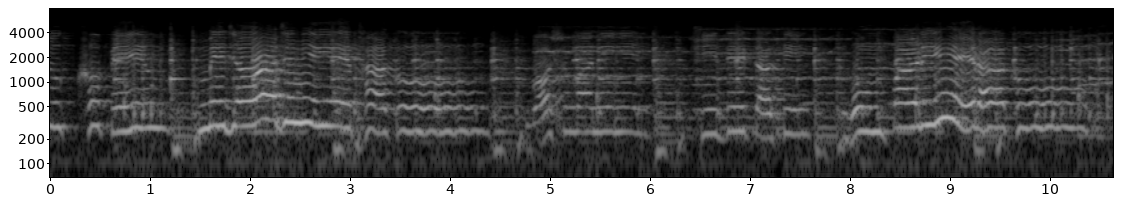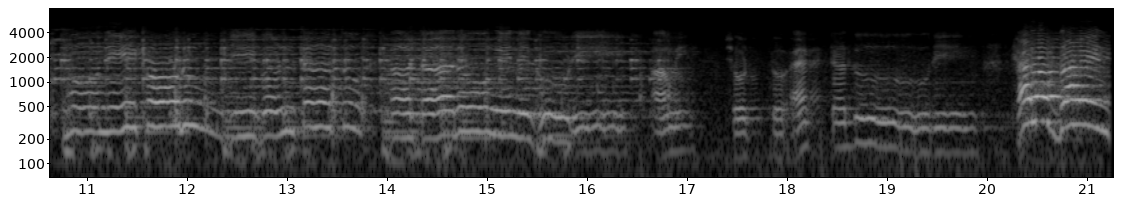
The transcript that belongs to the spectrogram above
দুঃখ পেয়েও মেজাজ নিয়ে থাকো বস মানিয়ে খিদেটাকে ঘুম পাড়িয়ে রাখো। মনে করো জীবনটা তো কাটা রঙিন ঘুড়ি। আমি ছোট্ট একটা দূরি। খেলো ব্রাইন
